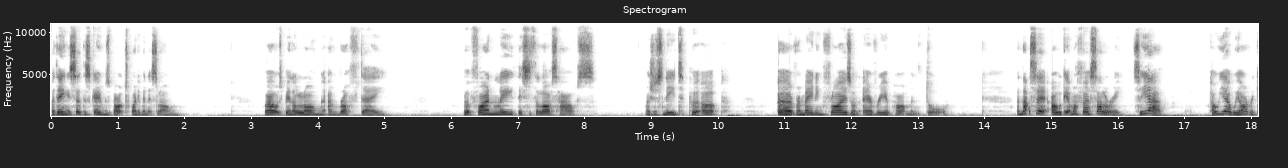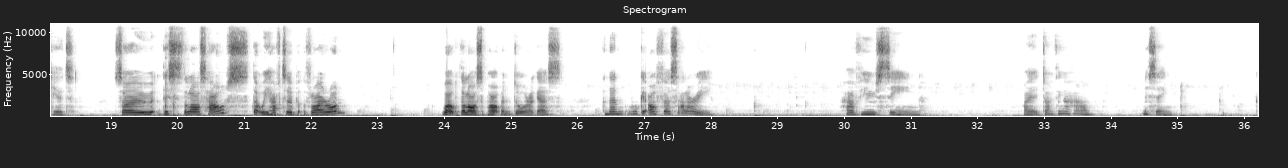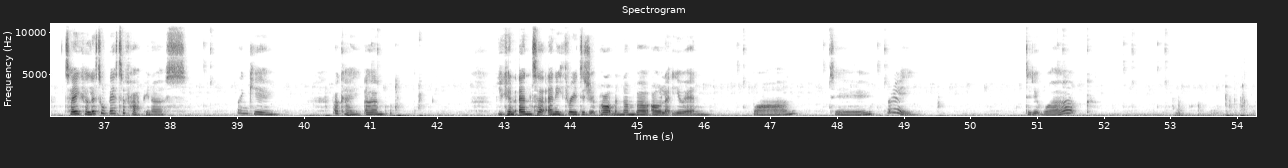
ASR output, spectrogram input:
I think it said this game was about 20 minutes long. Well, it's been a long and rough day. But finally, this is the last house. I just need to put up uh, remaining flyers on every apartment door. And that's it, I will get my first salary. So yeah. Oh yeah, we are a kid. So this is the last house that we have to put the flyer on. Well, the last apartment door, I guess. And then we'll get our first salary. Have you seen... I don't think I have. Missing. Take a little bit of happiness. Thank you. Okay, um... You can enter any three-digit apartment number. I'll let you in. One, two, three. Did it work?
